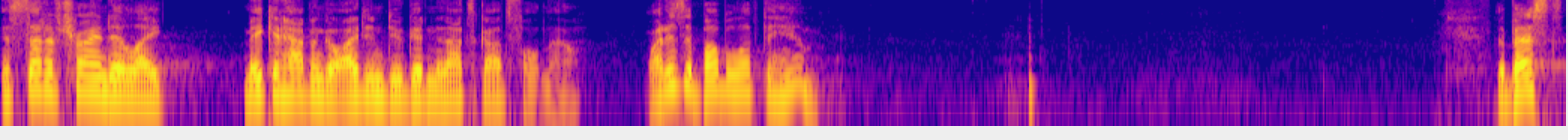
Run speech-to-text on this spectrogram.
Instead of trying to like make it happen, go, I didn't do good, and that's God's fault now. Why does it bubble up to Him? The best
